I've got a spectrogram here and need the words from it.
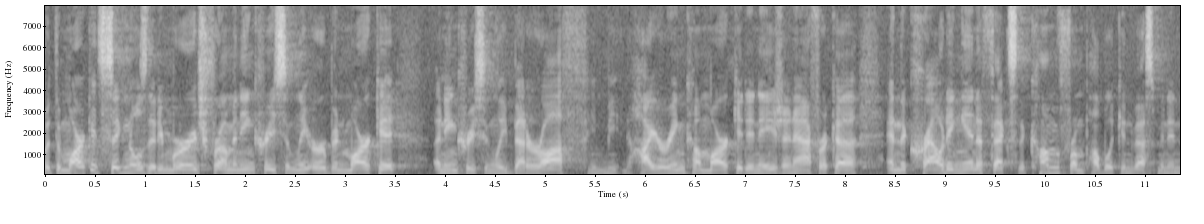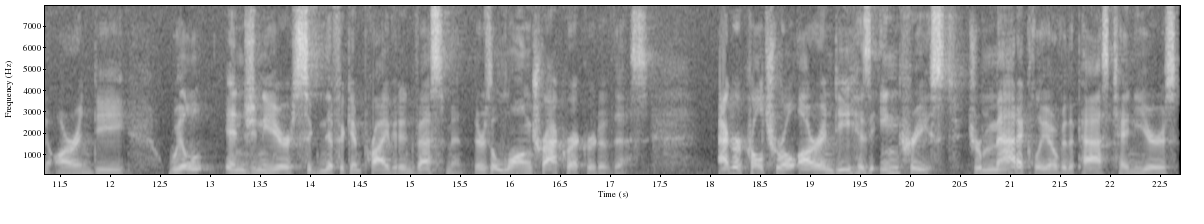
But the market signals that emerge from an increasingly urban market an increasingly better off, higher income market in Asia and Africa, and the crowding in effects that come from public investment in R&D will engineer significant private investment. There's a long track record of this. Agricultural R&D has increased dramatically over the past 10 years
